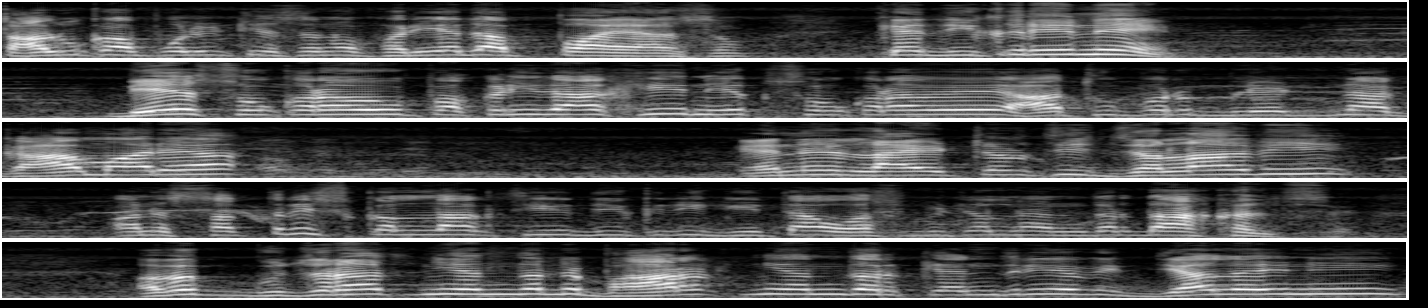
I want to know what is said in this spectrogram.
તાલુકા પોલીસ સ્ટેશનમાં ફરિયાદ આપવા આવ્યા છું કે દીકરીને બે છોકરાઓ પકડી રાખીને એક છોકરાઓએ હાથ ઉપર બ્લેડના ઘા માર્યા. એને લાઇટરથી જલાવી અને સત્રીસ કલાકથી દીકરી ગીતા હોસ્પિટલની અંદર દાખલ છે. હવે ગુજરાતની અંદર ને ભારતની અંદર કેન્દ્રીય વિદ્યાલયની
